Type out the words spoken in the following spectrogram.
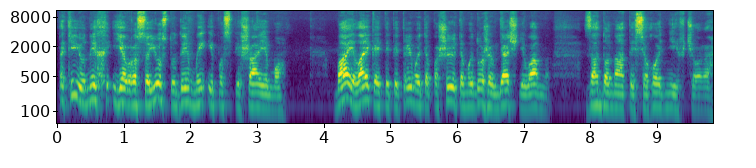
такий у них Євросоюз, туди ми і поспішаємо. Бай, лайкайте, підтримуйте, поширюйте. Ми дуже вдячні вам за донати сьогодні і вчора.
